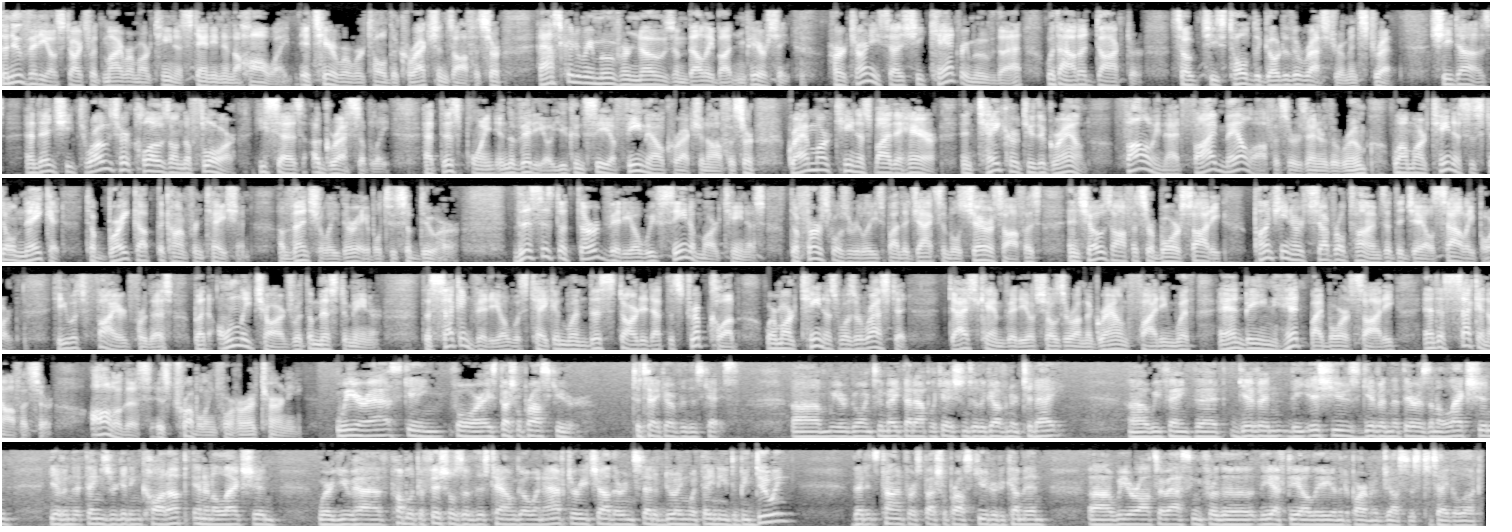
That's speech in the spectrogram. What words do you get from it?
The new video starts with Mayra Martinez standing in the hallway. It's here where we're told the corrections officer asked her to remove her nose and belly button piercing. Her attorney says she can't remove that without a doctor. So she's told to go to the restroom and strip. She does, and then she throws her clothes on the floor, he says aggressively. At this point in the video, you can see a female correction officer grab Martinez by the hair and take her to the ground. Following that, five male officers enter the room while Martinez is still naked to break up the confrontation. Eventually, they're able to subdue her. This is the third video we've seen of Martinez. The first was released by the Jacksonville Sheriff's Office and shows Officer Borisade punching her several times at the jail's Sally Port. He was fired for this, but only charged with a misdemeanor. The second video was taken when this started at the strip club where Martinez was arrested. Dashcam video shows her on the ground fighting with and being hit by Borisade and a second officer. All of this is troubling for her attorney. We are asking for a special prosecutor to take over this case. Um, we are going to make that application to the governor today. Uh, we think that given the issues, given that there is an election, given that things are getting caught up in an election where you have public officials of this town going after each other instead of doing what they need to be doing, that it's time for a special prosecutor to come in. Uh, we are also asking for the, the FDLE and the Department of Justice to take a look.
